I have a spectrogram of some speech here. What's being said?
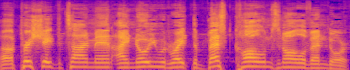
uh, appreciate the time, man. I know you would write the best columns in all of Endor.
